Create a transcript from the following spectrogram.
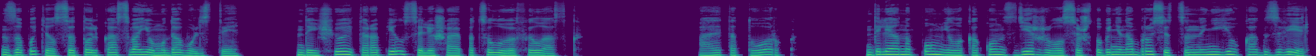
заботился только о своем удовольствии, да еще и торопился, лишая поцелуев и ласк. А это торг. Делиана помнила, как он сдерживался, чтобы не наброситься на нее, как зверь.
